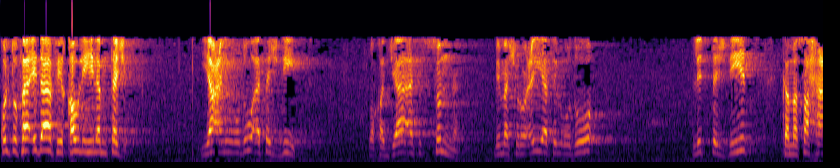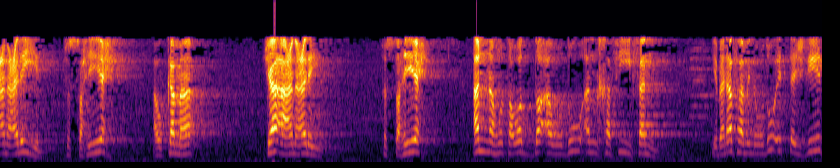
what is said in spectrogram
قلت فائدة في قوله لم تجب يعني وضوء تجديد. وقد جاءت السنة بمشروعية الوضوء للتجديد كما صح عن علي في الصحيح أو كما جاء عن علي. في الصحيح أنه توضأ وضوءا خفيفا. يبقى نفهم من وضوء التجديد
